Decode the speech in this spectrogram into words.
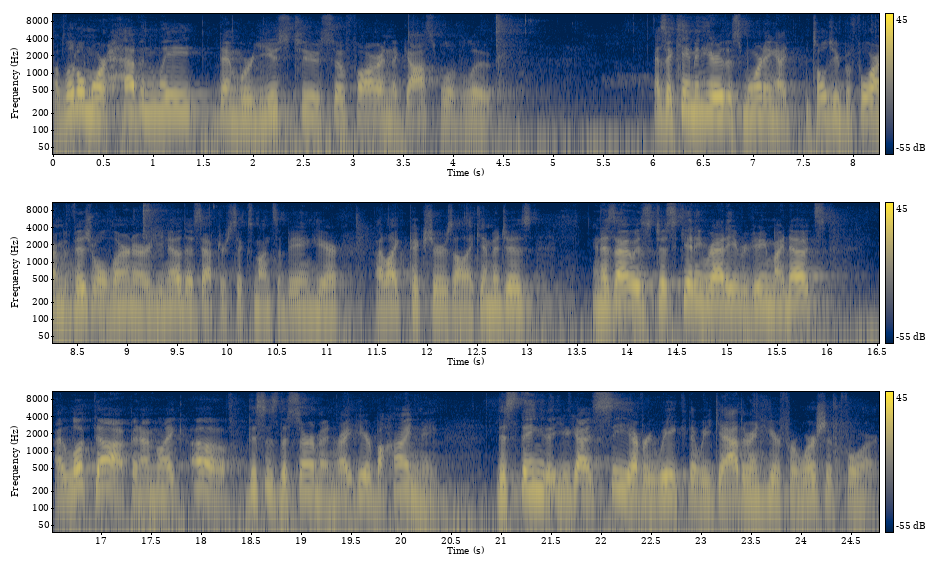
a little more heavenly than we're used to so far in the Gospel of Luke. As I came in here this morning, I told you before I'm a visual learner. You know this after six months of being here. I like pictures, I like images. And as I was just getting ready, reviewing my notes, I looked up and I'm like, oh, this is the sermon right here behind me. This thing that you guys see every week that we gather in here for worship for.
